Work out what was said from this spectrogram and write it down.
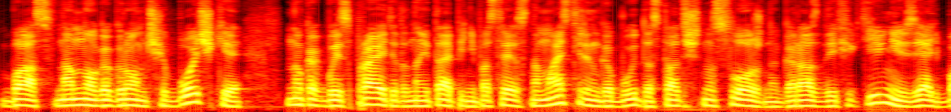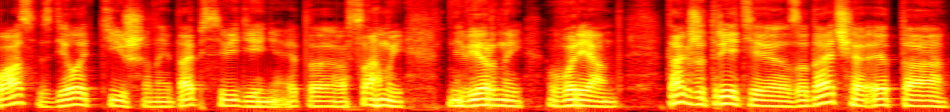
бас намного громче бочки, но как бы исправить это на этапе непосредственно мастеринга будет достаточно сложно. Гораздо эффективнее взять бас, сделать тише на этапе сведения. Это самый верный вариант. Также третья задача — это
